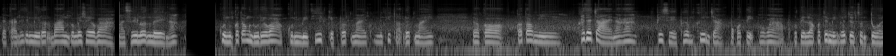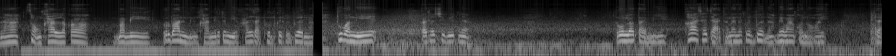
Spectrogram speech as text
แต่การที่จะมีรถบ้านก็ไม่ใช่ว่ามาซื้อรถเลยนะ คุณก็ต้องดูด้วยว่าคุณมีที่เก็บรถไหมคุณมีที่จอดรถไหมแล้วก็ก็ต้องมีค่าใช้จ่ายนะคะ พิเศษเพิ่มขึ้นจากปกติ เพราะว่าปกติเราก็จะมีรถยนต์ส่วนตัวนะฮะสองคันแล้วก็มามีรถบ้านอีกหนึ่งคันนี่ก็จะมีค่าใช้จ่ายเพิ่มขึ้นเพื่อนๆนะทุกวันนี้การใช้ชีวิตเนี่ยรถแล้วแต่มีค่าใช้จ่ายทั้งนั้นนะเพื่อนๆนะไม่มากก็น้อย แต่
